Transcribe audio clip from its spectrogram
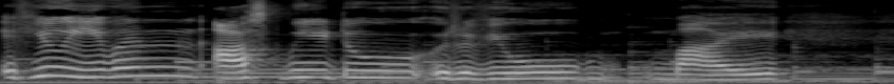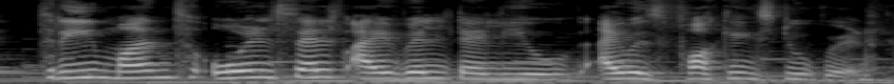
if you even ask me to review my three month old self, I will tell you I was fucking stupid.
